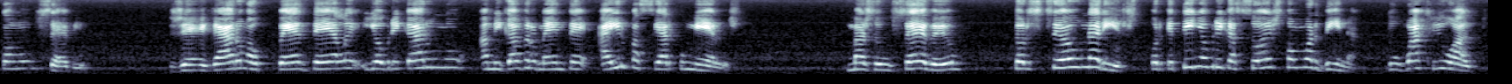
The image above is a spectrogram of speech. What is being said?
com o Sébio. Chegaram ao pé dela e obrigaram-no amigavelmente a ir passear com eles. Mas o Sébio torceu o nariz, porque tinha obrigações com Ardina, do bairro alto.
